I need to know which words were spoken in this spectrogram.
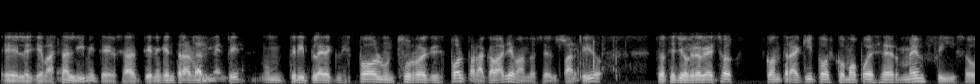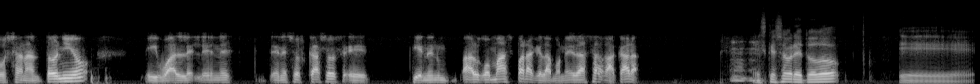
eh, les lleva hasta el límite. O sea, tiene que entrar un, triple de Chris Paul, un churro de Chris Paul para acabar llevándose el partido. Entonces yo creo que eso contra equipos como puede ser Memphis o San Antonio, igual en, en esos casos eh, tienen algo más para que la moneda salga cara. Es que sobre todo eh,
